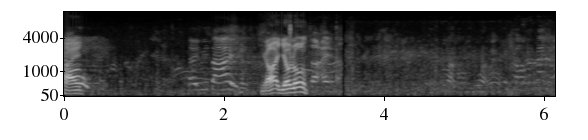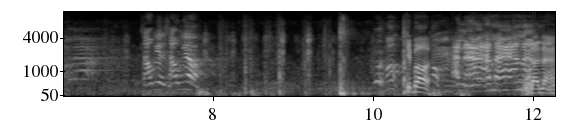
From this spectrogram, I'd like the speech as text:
Thầy. rồi vô luôn. Sâu chưa, sâu chưa? keeper. Anh à, anh à, anh à. lên nè.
